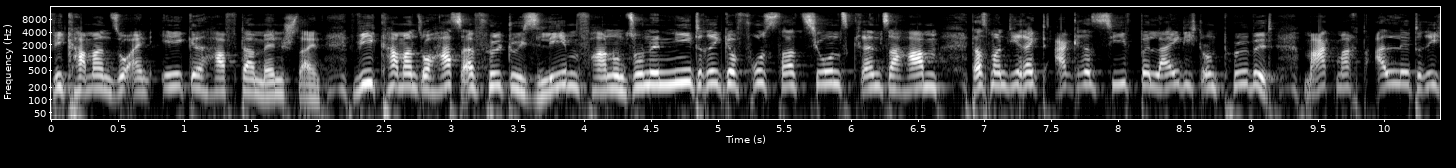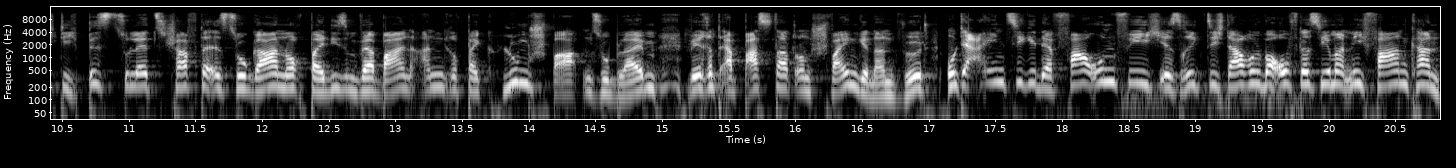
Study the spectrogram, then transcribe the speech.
wie kann man so ein ekelhafter Mensch sein? Wie kann man so hasserfüllt durchs Leben fahren und so eine niedrige Frustrationsgrenze haben, dass man direkt aggressiv beleidigt und pöbelt? Marc macht alles richtig, bis zuletzt schafft er es sogar noch bei diesem verbalen Angriff bei Klumpspaten zu bleiben, während er Bastard und Schwein genannt wird. Und der Einzige, der fahrunfähig ist, regt sich darüber auf, dass jemand nicht fahren kann,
